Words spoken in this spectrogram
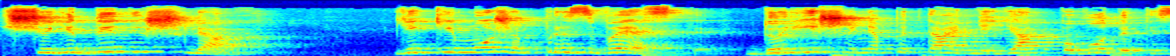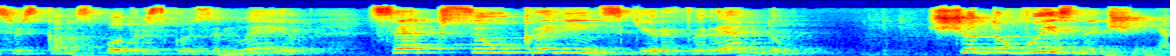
що єдиний шлях, який може призвести до рішення питання, як поводитися сільськогосподарською землею, це всеукраїнський референдум щодо визначення,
